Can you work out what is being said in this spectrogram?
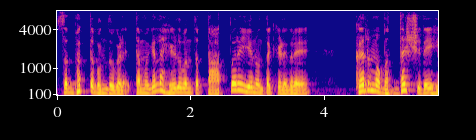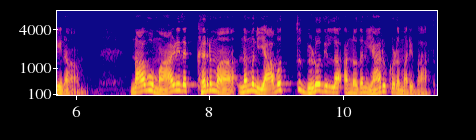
ಸದ್ಭಕ್ತ ಬಂಧುಗಳೇ, ತಮಗೆಲ್ಲ ಹೇಳುವಂಥ ತಾತ್ಪರ್ಯ ಏನು ಅಂತ ಕೇಳಿದರೆ, ಕರ್ಮ ಬದ್ಧಶಿದೆ ಹೀನಾಂ. ನಾವು ಮಾಡಿದ ಕರ್ಮ ನಮ್ಮನ್ನು ಯಾವತ್ತೂ ಬಿಡೋದಿಲ್ಲ ಅನ್ನೋದನ್ನು ಯಾರು ಕೂಡ ಮರಿಬಾರ್ದು.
